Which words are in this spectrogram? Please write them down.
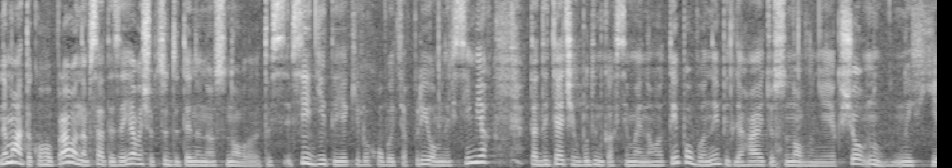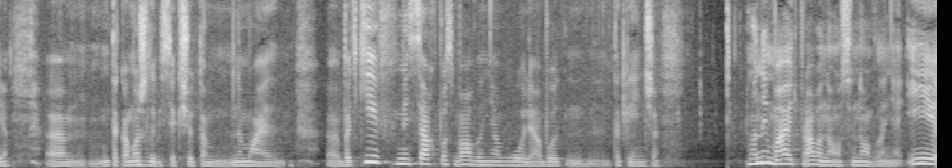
немає такого права написати заяву, щоб цю дитину не усиновлювати. Тобто Всі, діти, які виховуються в прийомних сім'ях та дитячих будинках сімейного типу, вони підлягають усиновленню. Якщо ну в них є е, така можливість, якщо там немає е, батьків в місцях позбавлення волі або таке інше. Вони мають право на усиновлення. І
